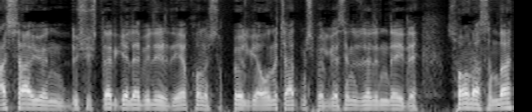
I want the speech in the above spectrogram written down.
aşağı yönlü düşüşler gelebilir diye konuştuk. Bölge 13.60 bölgesinin üzerindeydi. Sonrasında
